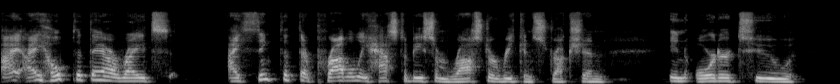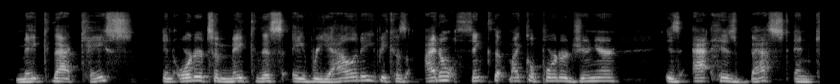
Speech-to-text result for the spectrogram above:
I, I hope that they are right. I think that there probably has to be some roster reconstruction in order to make that case, in order to make this a reality, because I don't think that Michael Porter Jr. is at his best and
